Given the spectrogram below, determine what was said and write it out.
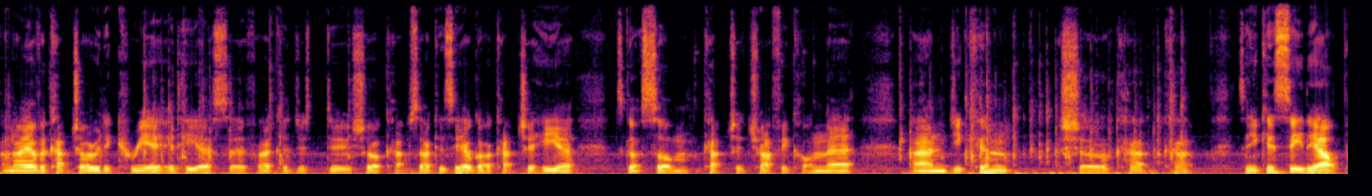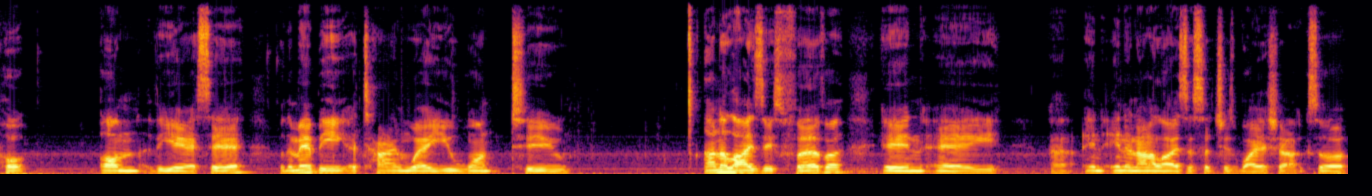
and I have a capture already created here so if I could just do show cap so I can see I've got a capture here. It's got some captured traffic on there. And you can show cap cap. So you can see the output on the ASA but there may be a time where you want to analyze this further in a uh, in in an analyzer such as Wireshark. So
